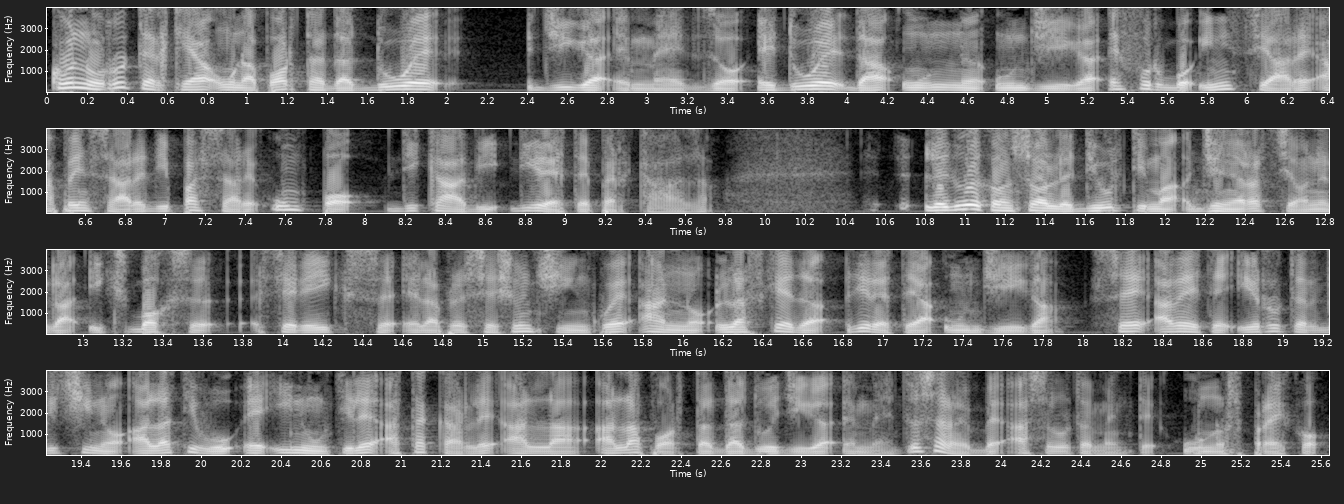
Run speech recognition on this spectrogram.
Con un router che ha una porta da 2 giga e mezzo e 2 da 1 giga è furbo iniziare a pensare di passare un po' di cavi di rete per casa. Le due console di ultima generazione, la Xbox Series X e la PlayStation 5, hanno la scheda di rete a 1 giga. Se avete il router vicino alla TV è inutile attaccarle alla, alla porta da 2 giga e mezzo, sarebbe assolutamente uno spreco.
